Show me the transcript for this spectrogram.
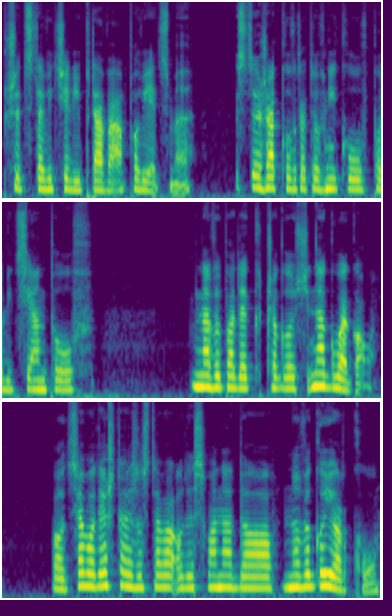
przedstawicieli prawa, powiedzmy. Strażaków, ratowników, policjantów, na wypadek czegoś nagłego. Bo cała reszta została odesłana do Nowego Jorku,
